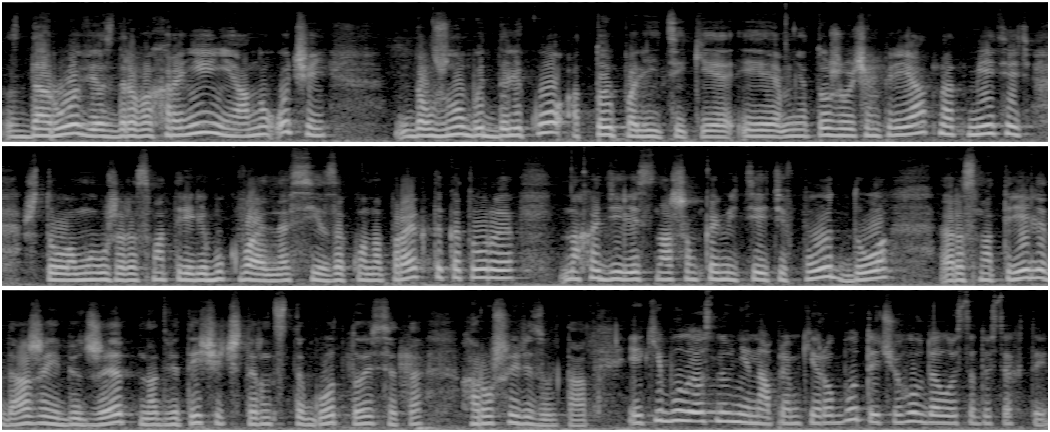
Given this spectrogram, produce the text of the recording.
здоровье, здравоохранение, оно очень должно быть далеко от той политики. И мне тоже очень приятно отметить, что мы уже рассмотрели буквально все законопроекты, которые находились в нашем комитете, вплоть до э, рассмотрели даже и бюджет на 2014 год. То есть это хороший результат. Які були основні напрямки роботи і чого вдалося досягти?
